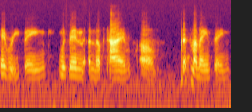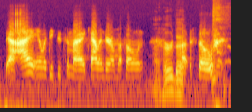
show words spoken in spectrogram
everything within enough time. Um, that's my main thing. I am addicted to my calendar on my phone. I heard that. Uh, so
